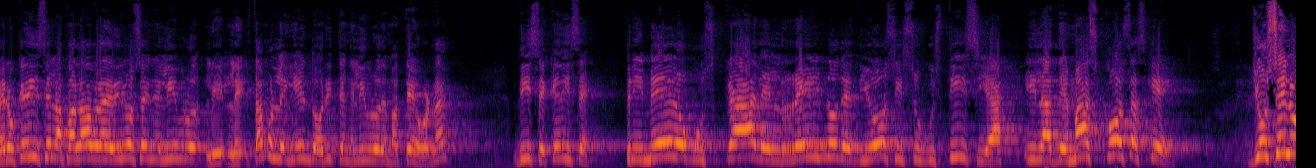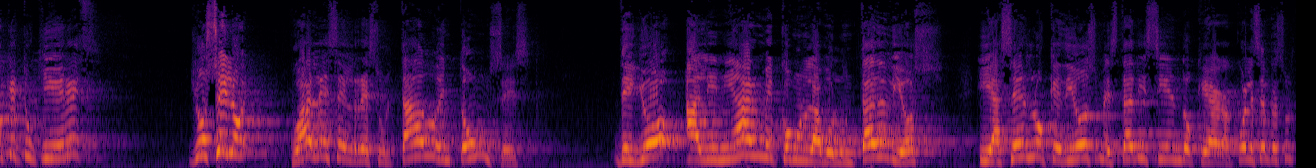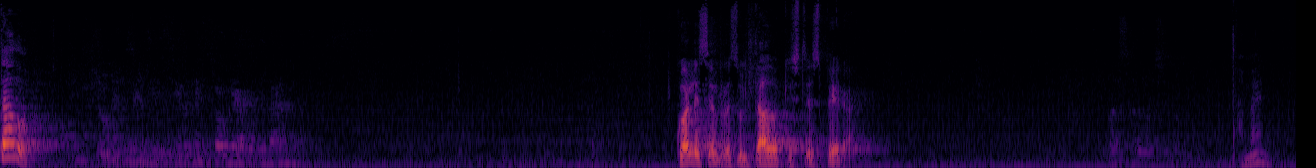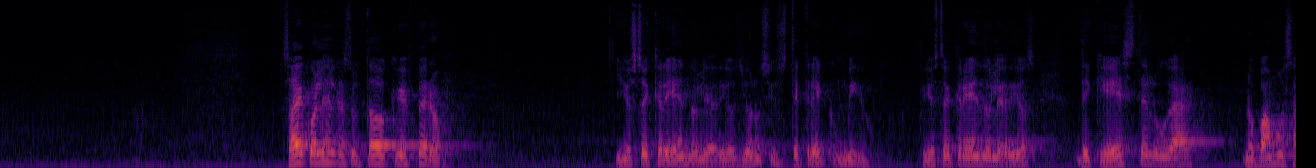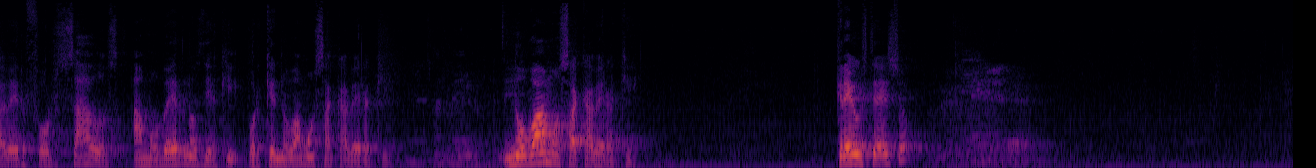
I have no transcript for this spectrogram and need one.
Pero ¿qué dice la palabra de Dios en el libro? Le, estamos leyendo ahorita en el libro de Mateo, ¿verdad? Dice, ¿qué dice? Primero buscad el reino de Dios y su justicia y las demás cosas que... Yo sé lo que tú quieres. Yo sé lo... ¿Cuál es el resultado entonces de yo alinearme con la voluntad de Dios y hacer lo que Dios me está diciendo que haga. ¿Cuál es el resultado? ¿Cuál es el resultado que usted espera? Amén. ¿Sabe cuál es el resultado que yo espero? Y yo estoy creyéndole a Dios. Yo no sé si usted cree conmigo yo estoy creyéndole a Dios de que este lugar nos vamos a ver forzados a movernos de aquí, porque no vamos a caber aquí. No vamos a caber aquí. ¿Cree usted eso?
